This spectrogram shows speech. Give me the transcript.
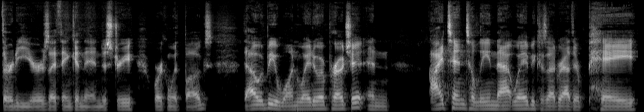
30 years i think in the industry working with bugs that would be one way to approach it and i tend to lean that way because i'd rather pay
